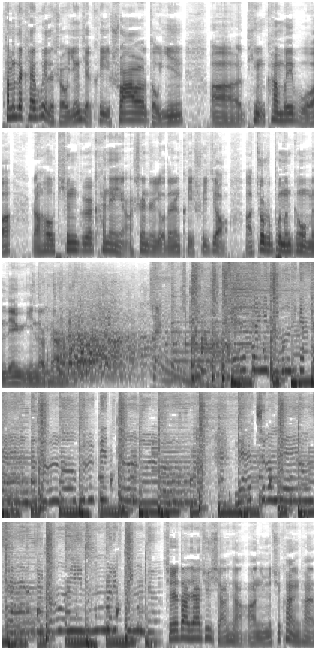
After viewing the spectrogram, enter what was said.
他们在开会的时候，莹姐可以刷抖音啊，听看微博，然后听歌、看电影，甚至有的人可以睡觉啊，就是不能跟我们连语音聊天。其实大家去想想啊，你们去看一看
